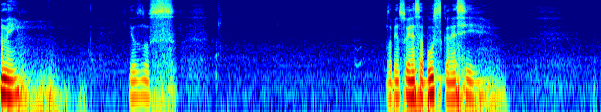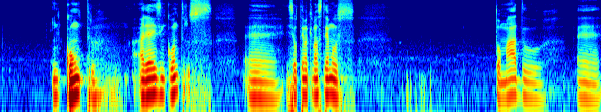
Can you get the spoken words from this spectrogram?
Amém. Deus nos, nos abençoe nessa busca, nesse encontro. Aliás, encontros. É, esse é o tema que nós temos tomado é,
